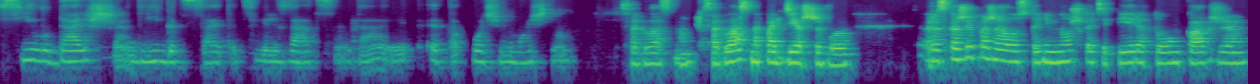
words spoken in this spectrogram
силу дальше двигаться этой цивилизации, да, и это очень мощно. Согласна, согласна, поддерживаю. Расскажи, пожалуйста, немножко теперь о том, как же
